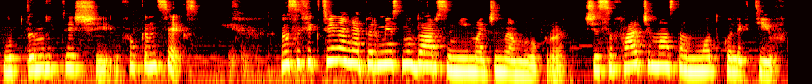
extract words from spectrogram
luptându-te și făcând sex. Însă ficțiunea ne-a permis nu doar să ne imaginăm lucruri, ci să facem asta în mod colectiv.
